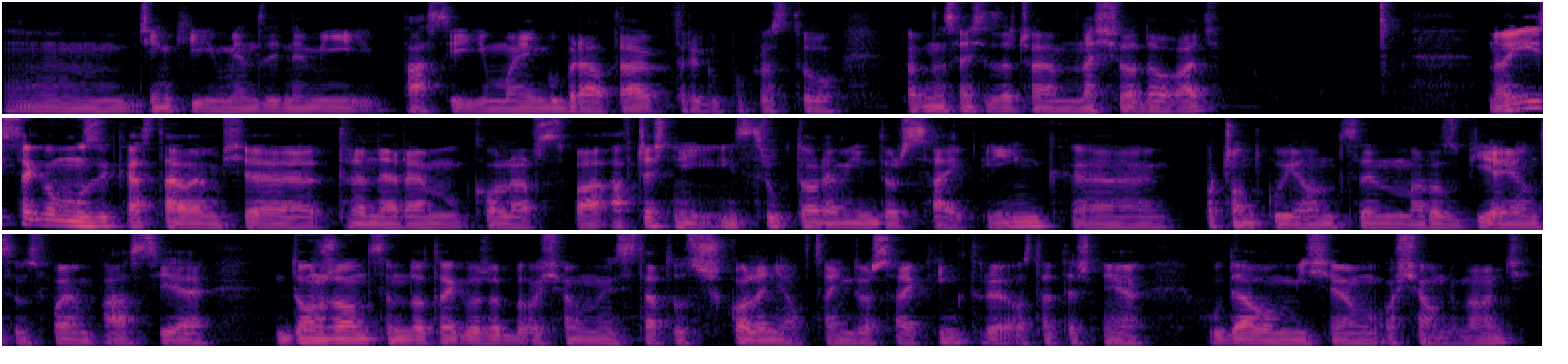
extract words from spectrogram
Mm, dzięki między innymi pasji mojego brata, którego po prostu w pewnym sensie zacząłem naśladować. No i z tego muzyka stałem się trenerem kolarstwa, a wcześniej instruktorem indoor cycling, e, początkującym, rozwijającym swoją pasję, dążącym do tego, żeby osiągnąć status szkoleniowca indoor cycling, który ostatecznie udało mi się osiągnąć.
